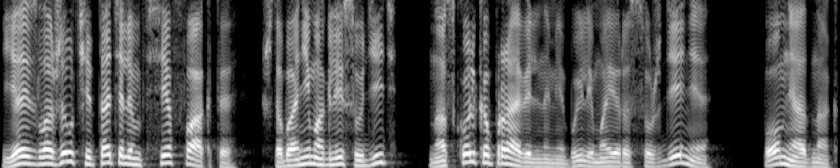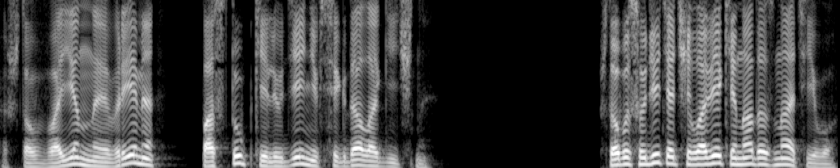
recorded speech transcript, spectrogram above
Я изложил читателям все факты, чтобы они могли судить, насколько правильными были мои рассуждения Помни, однако, что в военное время поступки людей не всегда логичны. Чтобы судить о человеке, надо знать его.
